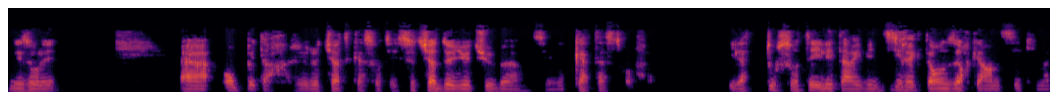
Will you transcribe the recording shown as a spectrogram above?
désolé. Euh, oh pétard, j'ai le chat qui a sauté. Ce chat de YouTube, c'est une catastrophe. Il a tout sauté, il est arrivé direct à 11h46, il m'a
